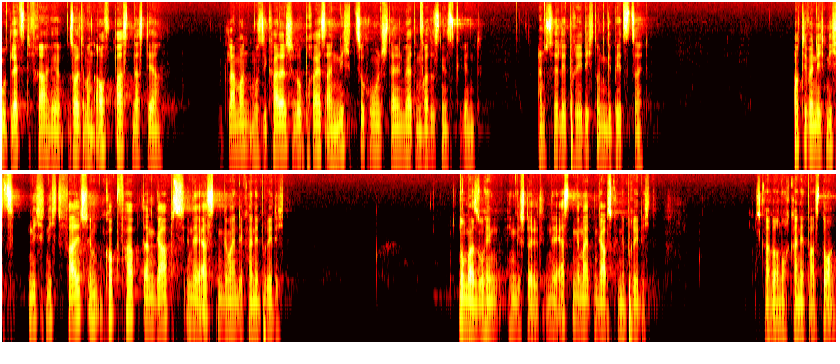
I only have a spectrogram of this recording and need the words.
Gut, letzte Frage. Sollte man aufpassen, dass der Klammern, musikalischer Lobpreis einen nicht zu hohen Stellenwert im Gottesdienst gewinnt, anstelle Predigt und Gebetszeit. Otti, wenn ich nichts, nicht, nicht falsch im Kopf habe, dann gab es in der ersten Gemeinde keine Predigt. Nur mal so hingestellt. In der ersten Gemeinde gab es keine Predigt. Es gab auch noch keine Pastoren.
